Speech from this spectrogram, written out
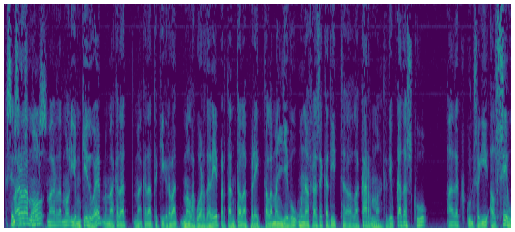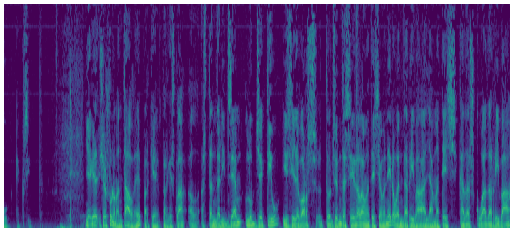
agradat molt, agradat molt, i em quedo, eh? M'ha quedat, quedat aquí gravat, me la guardaré, per tant, te la prec, te la manllevo, una frase que ha dit eh, la Carme, que diu cadascú ha d'aconseguir el seu èxit. I això és fonamental, eh? perquè, perquè esclar, el, estandarditzem l'objectiu i si llavors tots hem de ser de la mateixa manera o hem d'arribar allà mateix. Cadascú ha d'arribar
